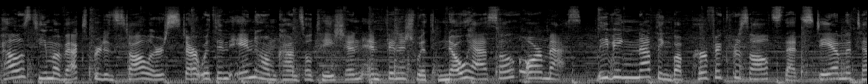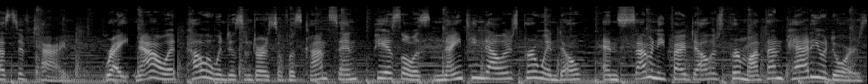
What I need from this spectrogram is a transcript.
Pella's team of expert installers start with an in home consultation and finish with no hassle or mess leaving nothing but perfect results that stand the test of time. Right now at Pella Windows and Doors of Wisconsin, pay as low as $19 per window and $75 per month on patio doors.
